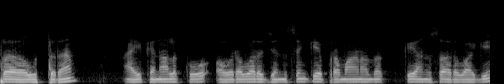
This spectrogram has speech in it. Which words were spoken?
ಪ್ರ, ಉತ್ತರ, ಆಯ್ಕೆ ನಾಲ್ಕು ಅವರವರ ಜನಸಂಖ್ಯೆ ಪ್ರಮಾಣಕ್ಕೆ ಅನುಸಾರವಾಗಿ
